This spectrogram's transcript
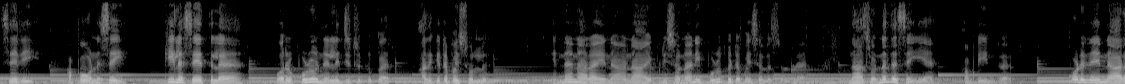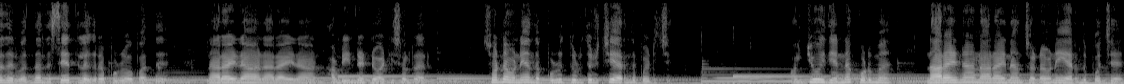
சரி அப்போ ஒன்று செய். கீழே சேத்துல ஒரு புழு நெளிஞ்சிட்ருக்கு பார். அதுக்கிட்ட போய் சொல்லு. என்ன நாராயணா நான் இப்படி சொன்னால் நீ புழுக்கிட்ட போய் சொல்ல சொல்கிறேன் நான் சொன்னதை செய்ய அப்படின்றார். உடனே நாரதர் வந்து அந்த சேத்துல இருக்கிற புழுவை பார்த்து நாராயணா நாராயணா அப்படின்னு ரெண்டு வாட்டி சொல்கிறாரு சொன்ன உடனே அந்த புழு துடித்துடிச்சு இறந்து போயிடுச்சு. ஐயோ இது என்ன கொடுமை? நாராயணா நாராயணான்னு சொன்னவனே இறந்து போச்சு.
